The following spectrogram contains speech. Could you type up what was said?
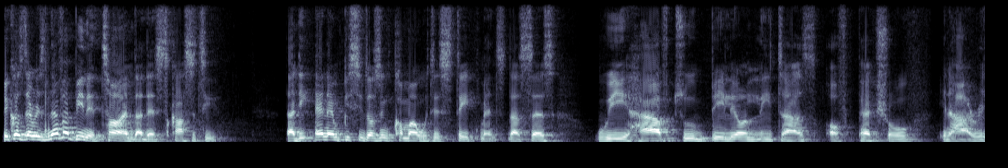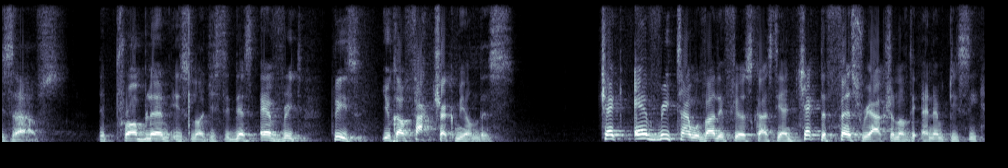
Because there has never been a time that there's scarcity, that the NNPC doesn't come out with a statement that says, we have 2 billion liters of petrol in our reserves. The problem is logistic. There's every, please, you can fact check me on this. Check every time we've had a fuel scarcity and check the first reaction of the NNPC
